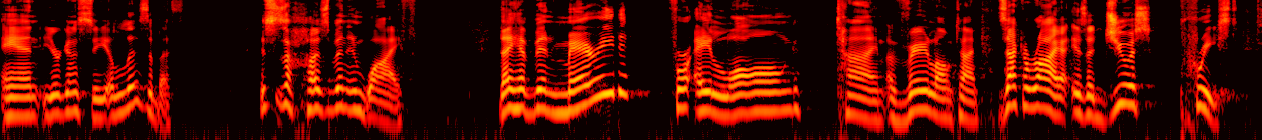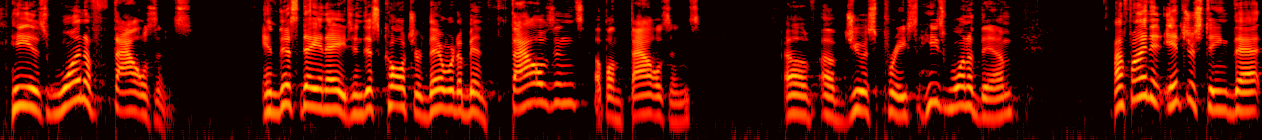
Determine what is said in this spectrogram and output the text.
and you're going to see Elizabeth. This is a husband and wife. They have been married for a long time, a very long time. Zechariah is a Jewish priest. He is one of thousands. In this day and age, in this culture, there would have been thousands upon thousands of, of Jewish priests. He's one of them. I find it interesting that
